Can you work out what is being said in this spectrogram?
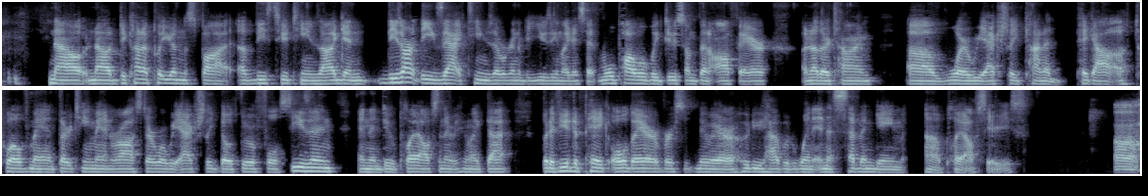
now, now to kind of put you on the spot of these two teams. Now, again, these aren't the exact teams that we're going to be using. Like I said, we'll probably do something off air another time uh, where we actually kind of pick out a 12 man, 13 man roster where we actually go through a full season and then do playoffs and everything like that. But if you had to pick old era versus new era, who do you have would win in a seven game uh, playoff series? Uh,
